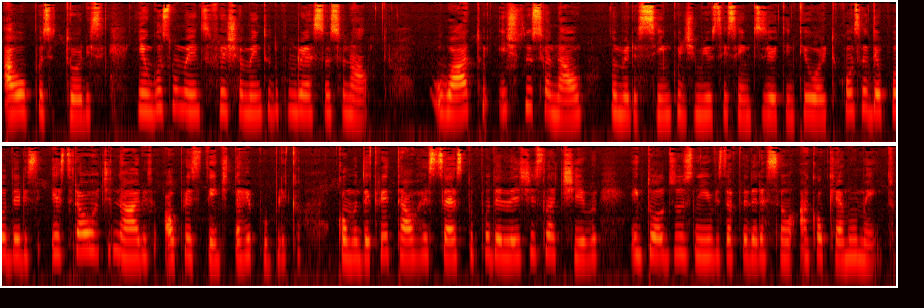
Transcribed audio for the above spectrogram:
a opositores e, em alguns momentos, fechamento do Congresso Nacional. O Ato Institucional número 5 de 1688 concedeu poderes extraordinários ao presidente da República, como decretar o recesso do poder legislativo em todos os níveis da federação a qualquer momento.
